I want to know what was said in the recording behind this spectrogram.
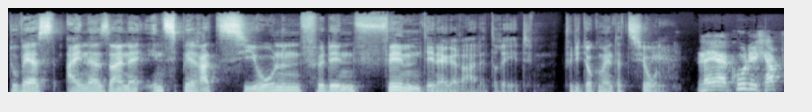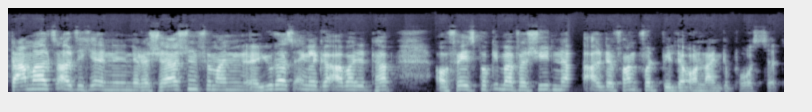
du wärst einer seiner Inspirationen für den Film, den er gerade dreht, für die Dokumentation. Naja, gut, ich habe damals, als ich in den Recherchen für meinen äh, Judas-Engel gearbeitet habe, auf Facebook immer verschiedene alte Frankfurt-Bilder online gepostet.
